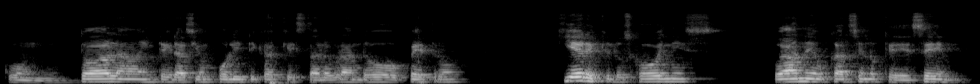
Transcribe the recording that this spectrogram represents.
con toda la integración política que está logrando Petro, quiere que los jóvenes puedan educarse en lo que deseen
